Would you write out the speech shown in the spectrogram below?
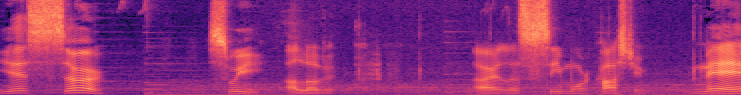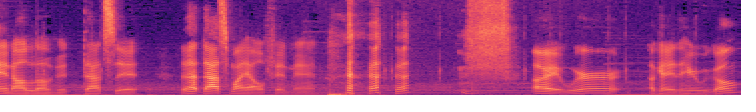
yes, sir. Sweet. I love it. Alright, let's see more costume. Man, I love it. That's it. That That's my outfit, man. Alright, we're Okay, here we go.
